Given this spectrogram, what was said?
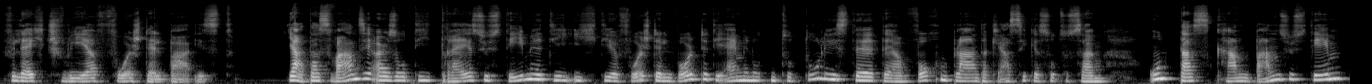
vielleicht schwer vorstellbar ist. Ja, das waren sie also die drei Systeme, die ich dir vorstellen wollte. Die 1 Minuten To-Do-Liste, der Wochenplan, der Klassiker sozusagen und das Kanban-System.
